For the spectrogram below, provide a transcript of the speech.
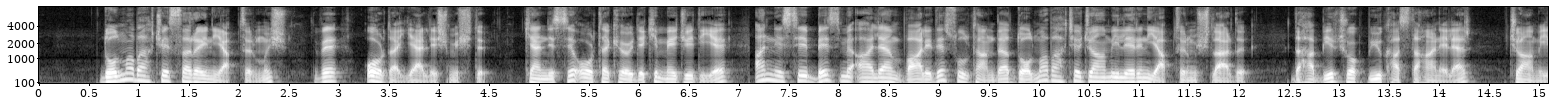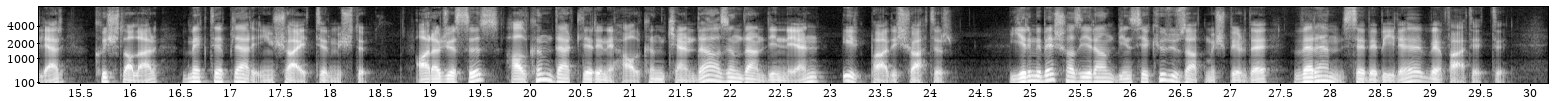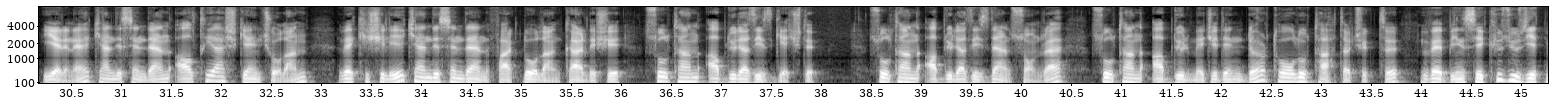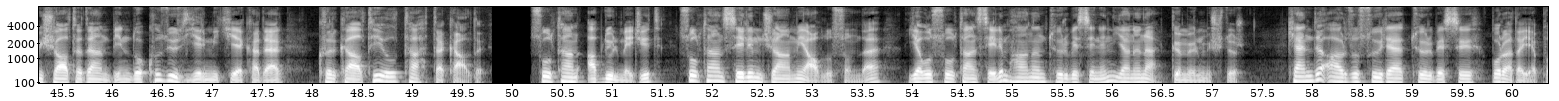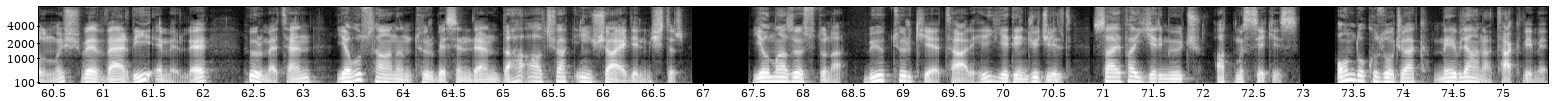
Dolmabahçe Sarayı'nı yaptırmış ve orada yerleşmişti. Kendisi Ortaköy'deki Mecidiye, annesi Bezmi Alem Valide Sultan da Dolmabahçe camilerini yaptırmışlardı. Daha birçok büyük hastahaneler, camiler, kışlalar, mektepler inşa ettirmişti. Aracısız, halkın dertlerini halkın kendi ağzından dinleyen ilk padişahtır. 25 Haziran 1861'de verem sebebiyle vefat etti. Yerine kendisinden 6 yaş genç olan ve kişiliği kendisinden farklı olan kardeşi Sultan Abdülaziz geçti. Sultan Abdülaziz'den sonra Sultan Abdülmecid'in dört oğlu tahta çıktı ve 1876'dan 1922'ye kadar 46 yıl tahta kaldı. Sultan Abdülmecid, Sultan Selim Cami avlusunda Yavuz Sultan Selim Han'ın türbesinin yanına gömülmüştür. Kendi arzusuyla türbesi burada yapılmış ve verdiği emirle hürmeten Yavuz Han'ın türbesinden daha alçak inşa edilmiştir. Yılmaz Öztuna, Büyük Türkiye Tarihi 7. Cilt, sayfa 23-68 19 Ocak Mevlana takvimi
